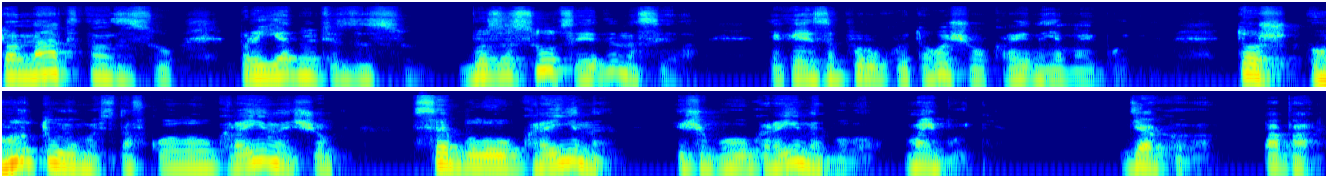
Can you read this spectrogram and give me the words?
донатите на ЗСУ, приєднуйте ЗСУ. Бо ЗСУ це єдина сила, яка є запорукою того, що Україна є майбутнє. Тож гуртуємось навколо України, щоб все було Україна і щоб у України було майбутнє. Дякую вам, Па-па.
